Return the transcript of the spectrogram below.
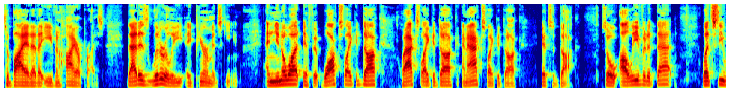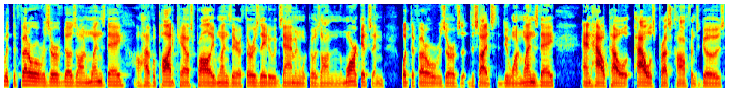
to buy it at an even higher price. That is literally a pyramid scheme. And you know what? If it walks like a duck, quacks like a duck, and acts like a duck, it's a duck. So I'll leave it at that. Let's see what the Federal Reserve does on Wednesday. I'll have a podcast probably Wednesday or Thursday to examine what goes on in the markets and what the Federal Reserve decides to do on Wednesday and how Powell, Powell's press conference goes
